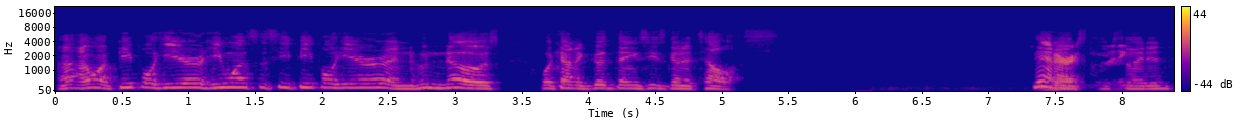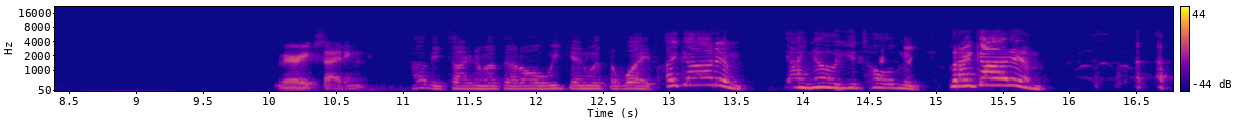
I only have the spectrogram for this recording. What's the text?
I, I want people here. He wants to see people here, and who knows what kind of good things he's going to tell us. Man, Very I'm so exciting. excited. Very exciting. I'll be talking about that all weekend with the wife. I got him. I know you told me, but I got him.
